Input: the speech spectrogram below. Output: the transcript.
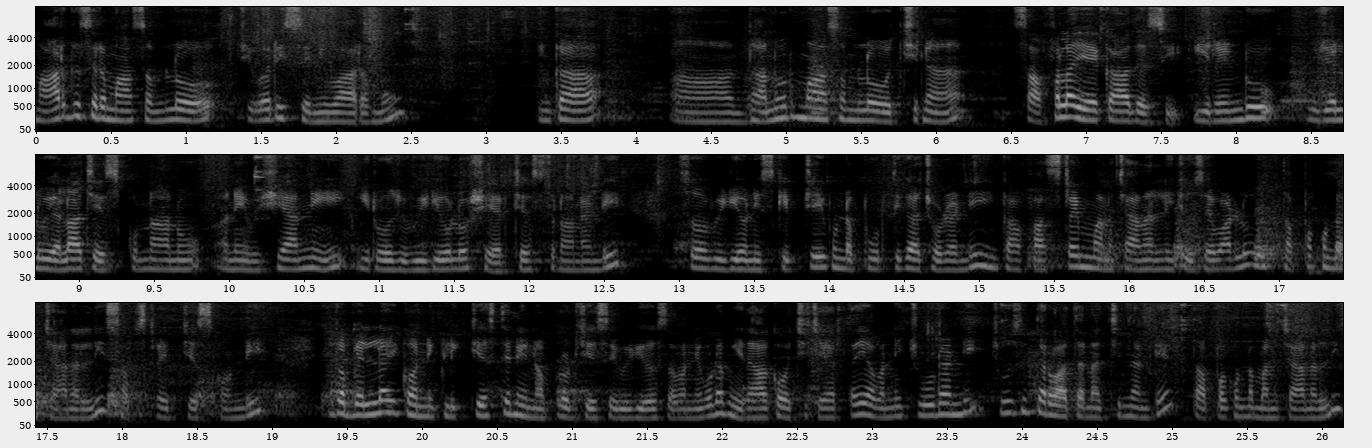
మార్గశిర మాసంలో చివరి శనివారము ఇంకా ధనుర్మాసంలో వచ్చిన సఫల ఏకాదశి ఈ రెండు పూజలు ఎలా చేసుకున్నాను అనే విషయాన్ని ఈరోజు వీడియోలో షేర్ చేస్తున్నానండి. సో వీడియోని స్కిప్ చేయకుండా పూర్తిగా చూడండి. ఇంకా ఫస్ట్ టైం మన ఛానల్ని చూసేవాళ్ళు తప్పకుండా ఛానల్ని సబ్స్క్రైబ్ చేసుకోండి. ఇంకా బెల్ ఐకాన్ని క్లిక్ చేస్తే నేను అప్లోడ్ చేసే వీడియోస్ అవన్నీ కూడా మీ దాకా వచ్చి చేరుతాయి. అవన్నీ చూడండి. చూసిన తర్వాత నచ్చిందంటే తప్పకుండా మన ఛానల్ని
